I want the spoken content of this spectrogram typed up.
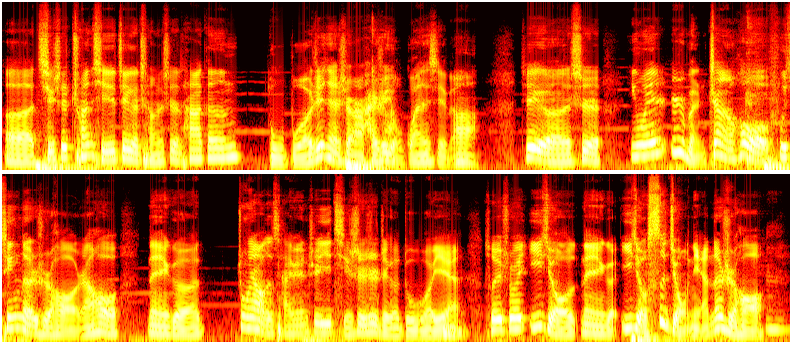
呃，其实川崎这个城市它跟赌博这件事儿还是有关系的。啊，这个是因为日本战后复兴的时候，然后那个重要的财源之一其实是这个赌博业，嗯。所以说一九那个一九四九年的时候，嗯，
